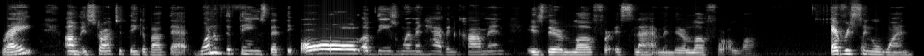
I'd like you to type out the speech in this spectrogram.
right? Um and start to think about that. One of the things that the, all of these women have in common is their love for islam and their love for allah. Every single one.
